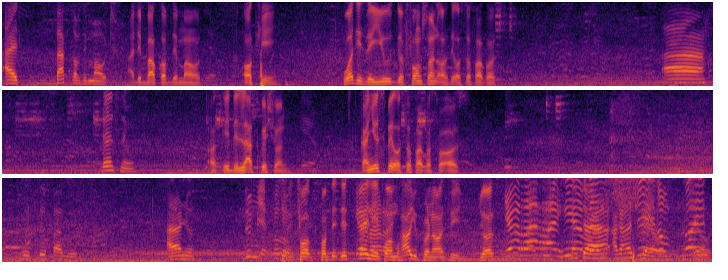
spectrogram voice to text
at back of the mouth. at the back of the mouth. Okay. What is the use, the function of the esophagus? Ah, don't know. Okay, the last question. Yeah. Can you spell esophagus for us? Esophagus. I don't know. Do me a favor. From, from the, the spelling, from how you pronounce it, just Get out right here, man. I, I cannot spell. I'm saying.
